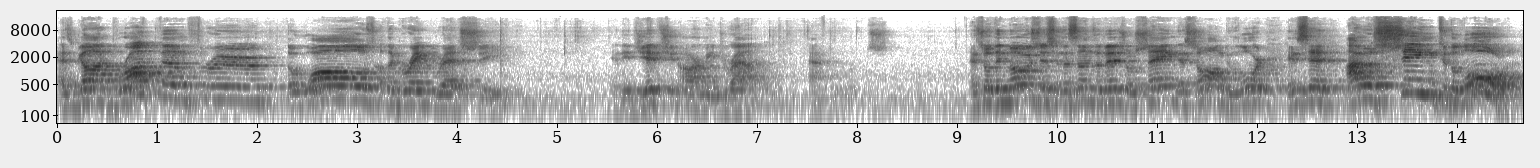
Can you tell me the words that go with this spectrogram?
as God brought them through the walls of the great Red Sea. And the Egyptian army drowned afterwards. And so then Moses and the sons of Israel sang this song to the Lord and said, I will sing to the Lord.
